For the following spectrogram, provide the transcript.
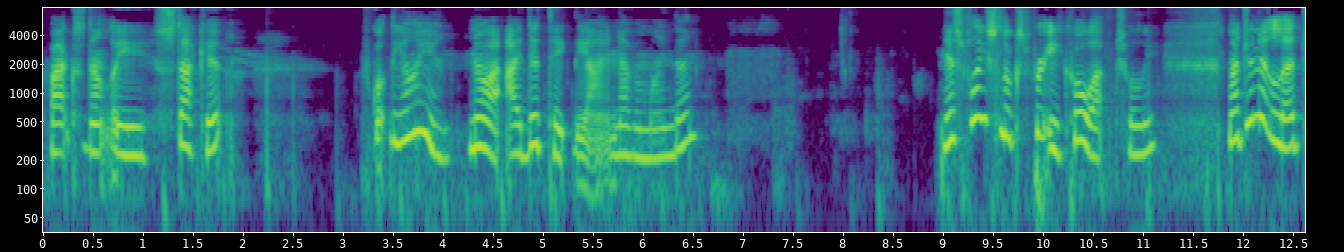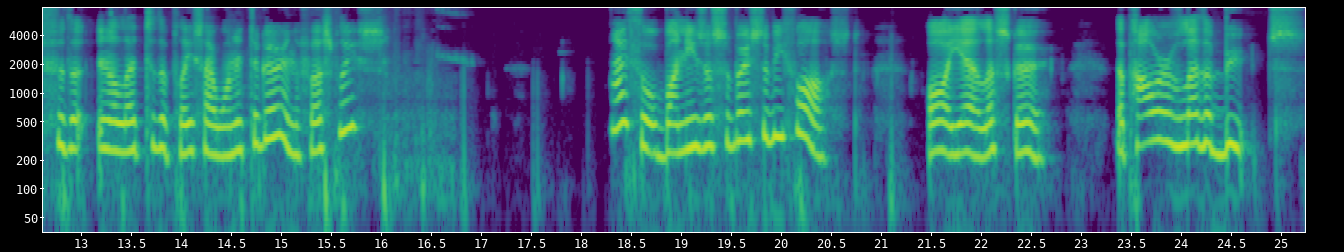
If I accidentally stack it. I've got the iron. No, I, I did take the iron. Never mind then. This place looks pretty cool, actually. Imagine it led for the it led to the place I wanted to go in the first place. I thought bunnies are supposed to be fast. Oh yeah, let's go. The power of leather boots.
